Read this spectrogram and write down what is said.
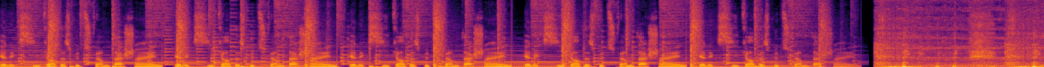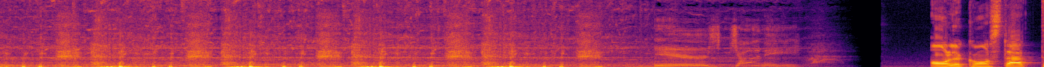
Alexis, quand est-ce que tu fermes ta chaîne? Alexis, quand est-ce que tu fermes ta chaîne? Alexis, quand est-ce que tu fermes ta chaîne? Alexis, quand est-ce que tu fermes ta chaîne? Alexis, quand est-ce que tu fermes ta chaîne? Here's Johnny. On le constate,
